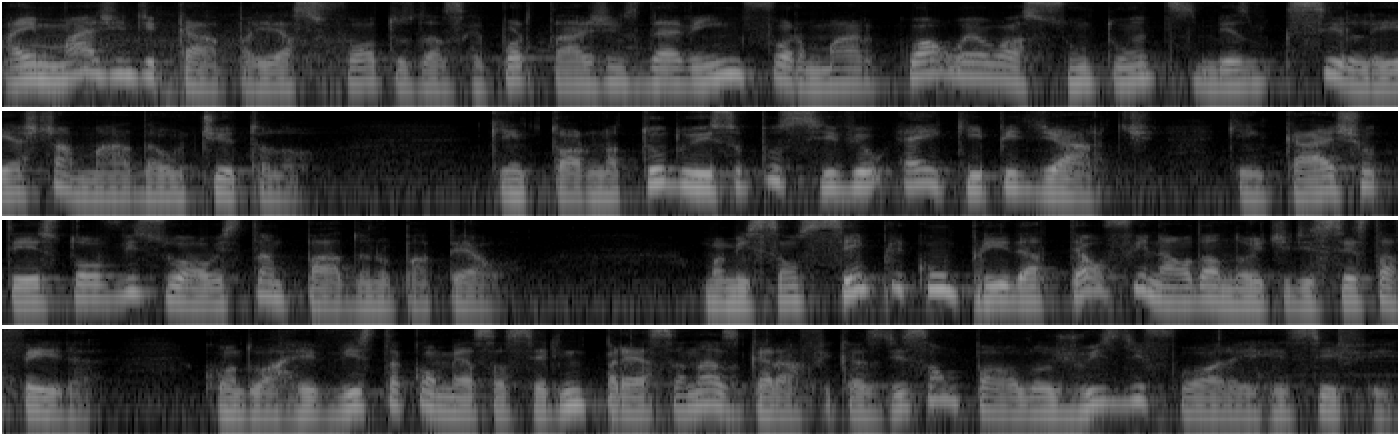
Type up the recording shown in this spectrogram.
A imagem de capa e as fotos das reportagens devem informar qual é o assunto antes mesmo que se leia a chamada ou título. Quem torna tudo isso possível é a equipe de arte, que encaixa o texto ao visual estampado no papel. Uma missão sempre cumprida até o final da noite de sexta-feira, quando a revista começa a ser impressa nas gráficas de São Paulo, Juiz de Fora e Recife.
